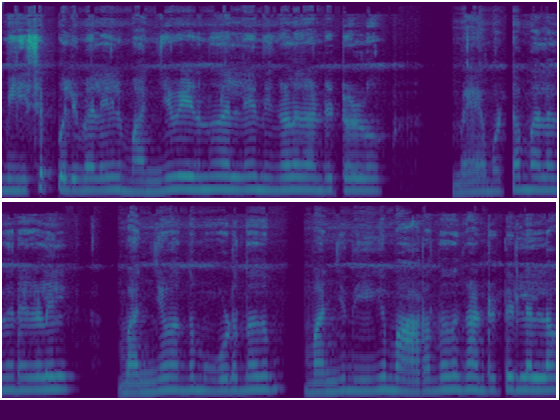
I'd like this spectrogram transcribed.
മീശപ്പുലിമലയിൽ മഞ്ഞ് വീഴുന്നതല്ലേ നിങ്ങൾ കണ്ടിട്ടുള്ളൂ. മേമുട്ട മലനിരകളിൽ മഞ്ഞ് വന്ന് മൂടുന്നതും മഞ്ഞ് നീങ്ങി മാറുന്നതും കണ്ടിട്ടില്ലല്ലോ.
